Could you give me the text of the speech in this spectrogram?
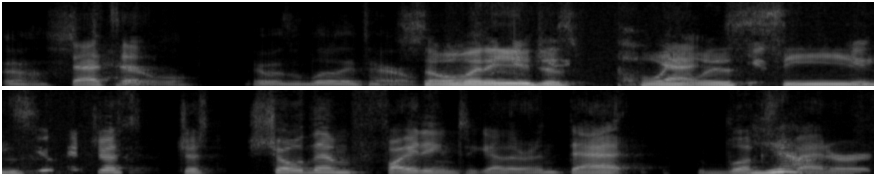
It was That's terrible. It. was literally terrible. So many just pointless you- You, scenes. you could just just show them fighting together, and that looks Yeah. better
